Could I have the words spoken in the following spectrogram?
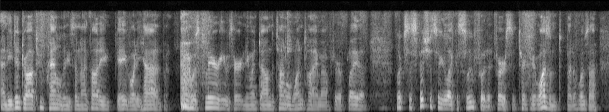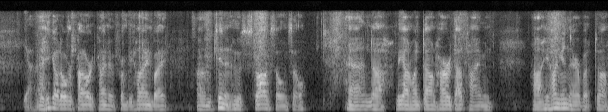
and he did draw two penalties, and I thought he gave what he had, but it was clear he was hurt, and he went down the tunnel one time after a play that looked suspiciously like a slew foot at first. It turned, it wasn't, but it was a. Yeah. Uh, he got overpowered kind of from behind by uh, MacKinnon, who was a strong so and so, and uh, Leon went down hard that time, and uh, he hung in there, but. Uh,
